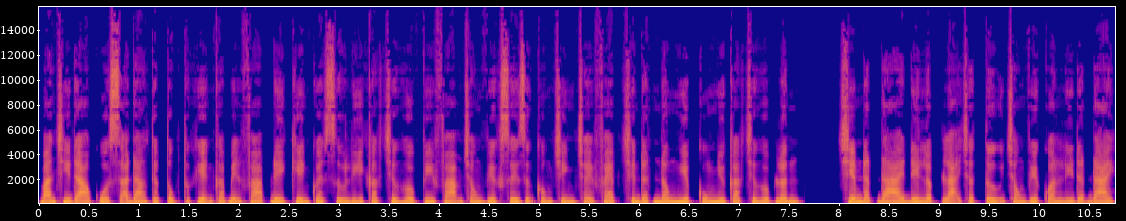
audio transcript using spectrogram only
ban chỉ đạo của xã đang tiếp tục thực hiện các biện pháp để kiên quyết xử lý các trường hợp vi phạm trong việc xây dựng công trình trái phép trên đất nông nghiệp cũng như các trường hợp lấn chiếm đất đai để lập lại trật tự trong việc quản lý đất đai.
